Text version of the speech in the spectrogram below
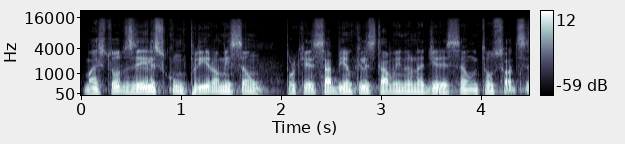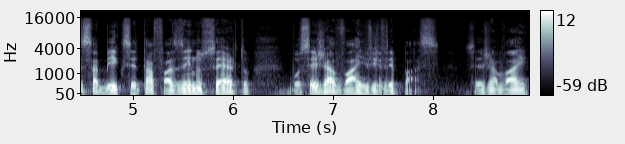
mas todos eles cumpriram a missão, porque eles sabiam que eles estavam indo na direção. Então só de você saber que você está fazendo certo, você já vai viver paz. Você já vai,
